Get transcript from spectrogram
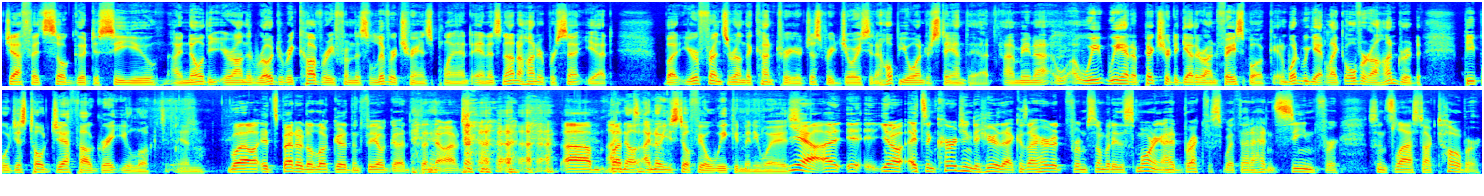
Jeff, it's so good to see you. I know that you're on the road to recovery from this liver transplant, and it's not 100% yet, but your friends around the country are just rejoicing. I hope you understand that. I mean, I, we, we had a picture together on Facebook, and what did we get? Like over 100 people just told Jeff how great you looked. And well, it's better to look good than feel good. Than no, I'm um, I, know, I know you still feel weak in many ways. Yeah, I, it, you know, it's encouraging to hear that because I heard it from somebody this morning. I had breakfast with that I hadn't seen for since last October,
